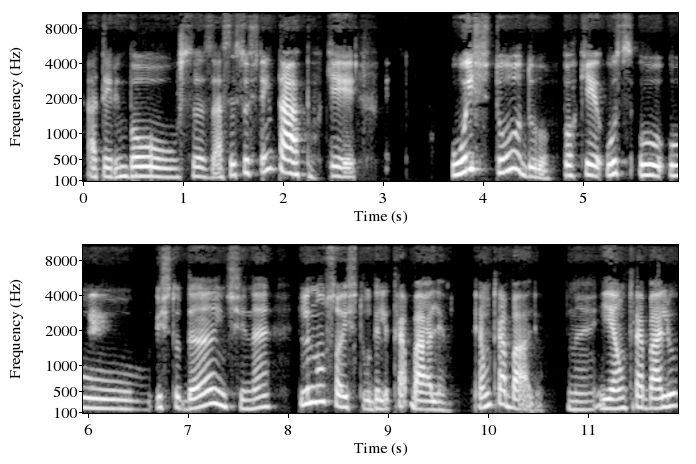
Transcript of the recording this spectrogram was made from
a terem bolsas, a se sustentar, porque o estudo, porque o, o, o estudante, né, ele não só estuda, ele trabalha. É um trabalho, né, e é um trabalho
